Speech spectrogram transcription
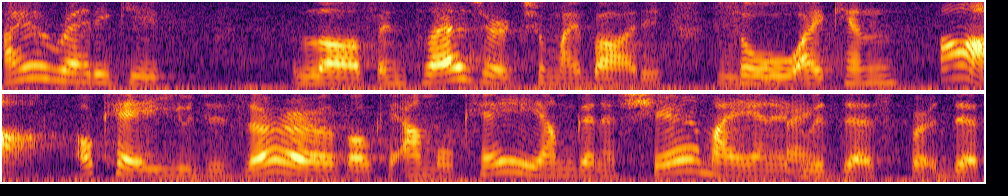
I already gave love and pleasure to my body. So i can ah okay you deserve okay i'm okay i'm gonna share my energy Right. with this per- that,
